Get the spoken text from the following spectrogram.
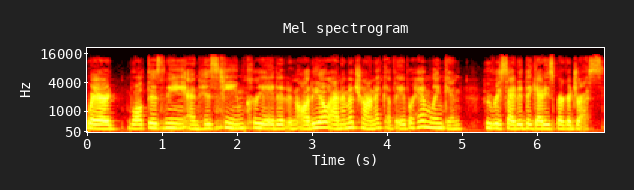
where Walt Disney and his team created an audio animatronic of Abraham Lincoln who recited the Gettysburg Address.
